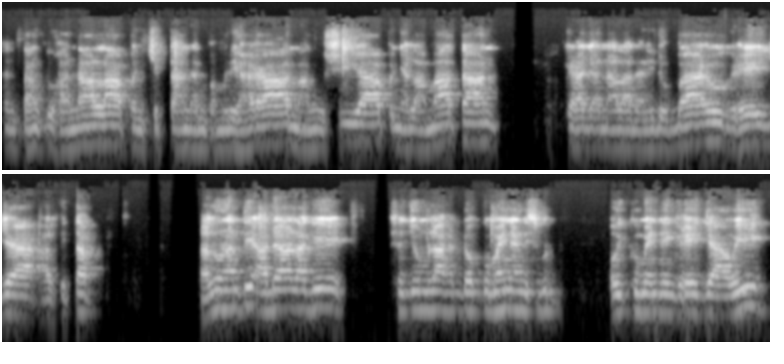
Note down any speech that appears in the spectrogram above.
tentang Tuhan Allah, penciptaan dan pemeliharaan, manusia, penyelamatan, kerajaan Allah dan hidup baru, gereja, Alkitab. Lalu nanti ada lagi sejumlah dokumen yang disebut oikumene gerejawi,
